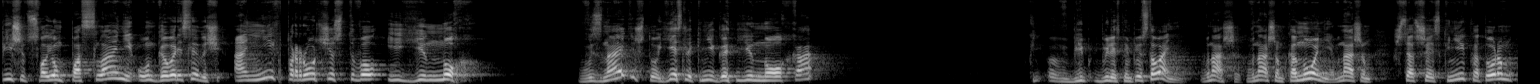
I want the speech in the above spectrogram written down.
пишет в своем послании, он говорит следующее. «О них пророчествовал и Енох». Вы знаете, что если книга Еноха в библейском повествовании, в, наших, в нашем каноне, в нашем 66 книг, в котором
